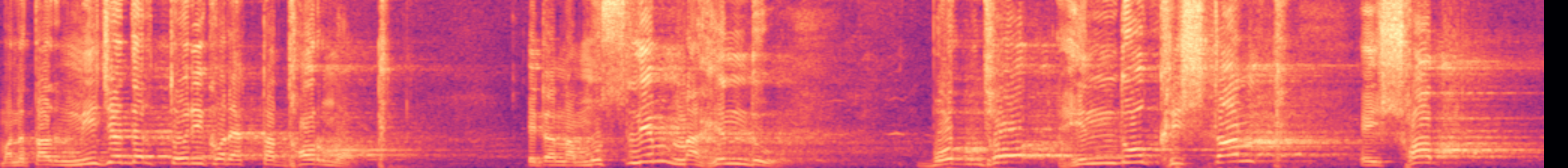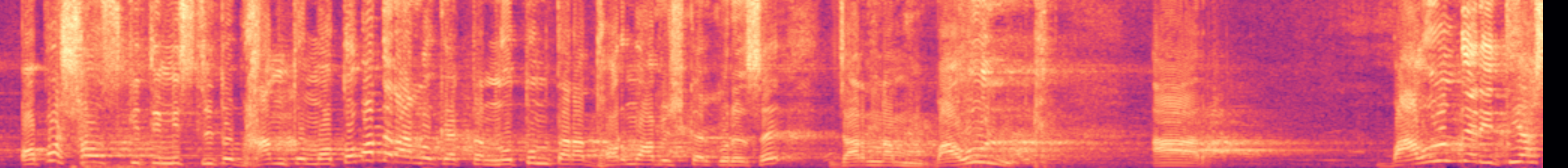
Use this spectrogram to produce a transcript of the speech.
মানে তার নিজেদের তৈরি করে একটা ধর্ম। এটা না মুসলিম, না হিন্দু। বৌদ্ধ, হিন্দু, খ্রিস্টান, এই সব অপসংস্কৃতি মিশ্রিত ভ্রান্ত মতবাদের আলোকে একটা নতুন তারা ধর্ম আবিষ্কার করেছে, যার নাম বাউল। আর বাউলদের ইতিহাস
